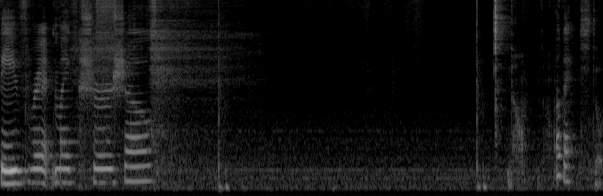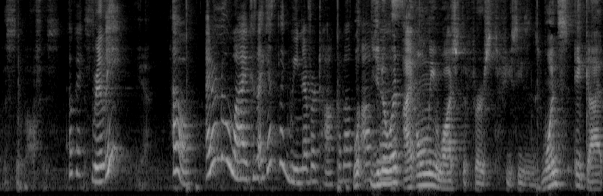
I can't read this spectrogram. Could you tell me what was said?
favorite Mike Schur show? no, no. Okay. It's still it's still The Office. Okay. Really? Oh, I don't know why. Because I guess like we never talk about Well, the Office. you know what? I only watched the first few seasons. Once it got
